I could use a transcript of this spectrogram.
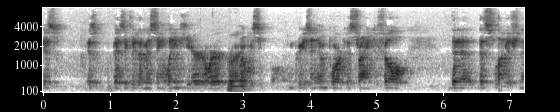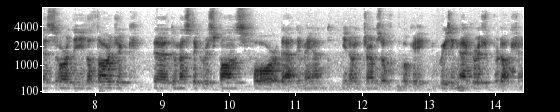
is is basically the missing link here, where, right. where we see increasing import is trying to fill the the sluggishness or the lethargic uh, domestic response for that demand. You know, in terms of okay, increasing acreage production.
